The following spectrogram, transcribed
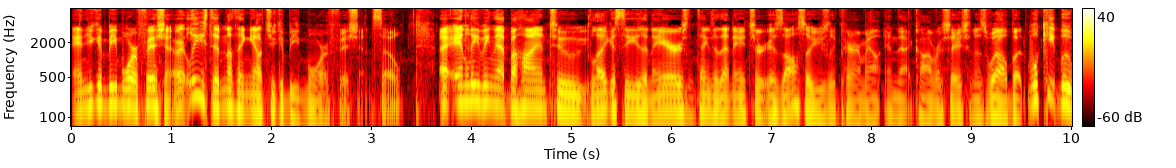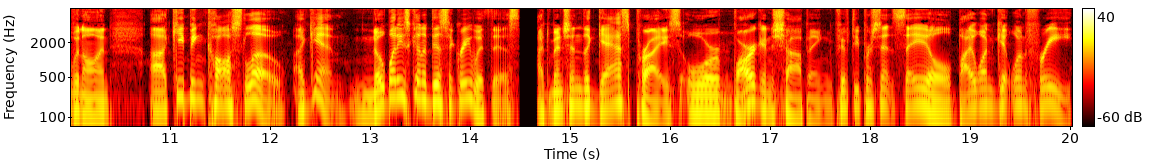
and you can be more efficient or at least if nothing else you could be more efficient. So and leaving that behind to legacies and heirs and things of that nature is also usually paramount in that conversation as well but we'll keep moving on. Uh, keeping costs low. Again nobody's going to disagree with this. I'd mentioned the gas price or mm-hmm. bargain shopping 50% sale buy one get one free.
